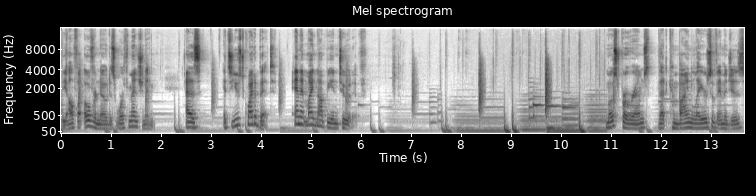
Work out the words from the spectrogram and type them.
The alpha over node is worth mentioning, as it's used quite a bit, and it might not be intuitive. Most programs that combine layers of images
